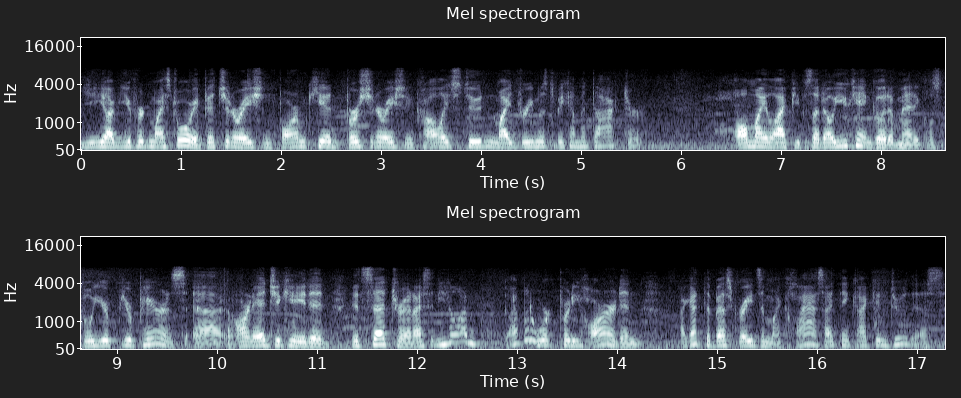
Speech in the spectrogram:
You know, you've heard my story. Fifth generation farm kid, first generation college student. My dream was to become a doctor. All my life, people said, "Oh, you can't go to medical school. Your your parents uh, aren't educated, etc." And I said, "You know, I'm I'm going to work pretty hard, and I got the best grades in my class. I think I can do this."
